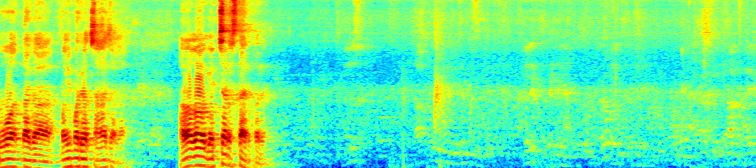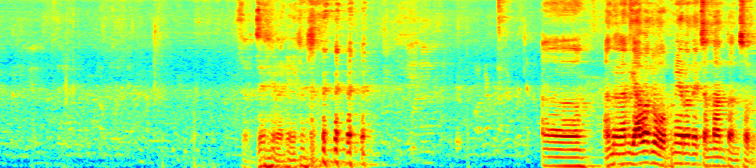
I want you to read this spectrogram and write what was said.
ಹೂ ಅಂದಾಗ ಮೈ ಮರೆಯೋದು ಸಹಜ ಅಲ್ಲ. ಅವಾಗ ಅವಾಗ ಎಚ್ಚರಿಸ್ತಾ ಇರ್ತಾರೆ. ಸರ್ಜರಿ ಅಂದರೆ ನನಗೆ ಯಾವಾಗಲೂ ಒಬ್ಬನೇ ಇರೋದೇ ಚಂದ ಅಂತ ಅನ್ಸೋದು.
